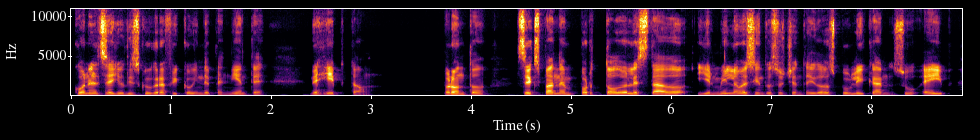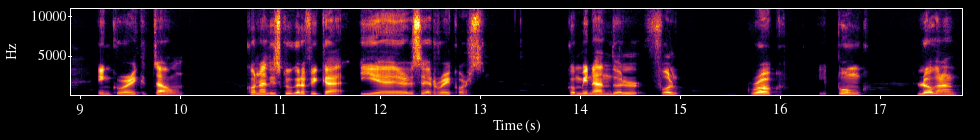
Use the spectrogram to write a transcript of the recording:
con el sello discográfico independiente de Hip Tone. Pronto se expanden por todo el estado y en 1982 publican su Ape en Town con la discográfica IRC Records. Combinando el folk rock y punk, logran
